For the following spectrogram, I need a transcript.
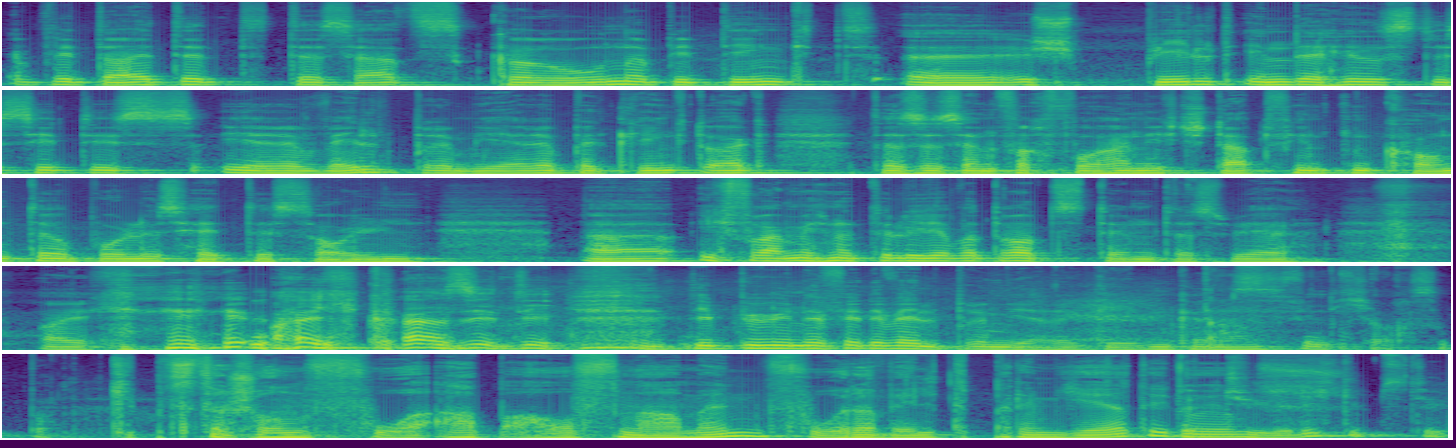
bedeutet der Satz Corona bedingt äh, spielt in the Hills the Cities ihre Weltpremiere bei Klingt.org, dass es einfach vorher nicht stattfinden konnte, obwohl es hätte sollen. Äh, ich freue mich natürlich aber trotzdem, dass wir euch, euch quasi die, die Bühne für die Weltpremiere geben können. Das finde ich auch super. Gibt es da schon Vorabaufnahmen vor der Weltpremiere, die du Natürlich gibt es die.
